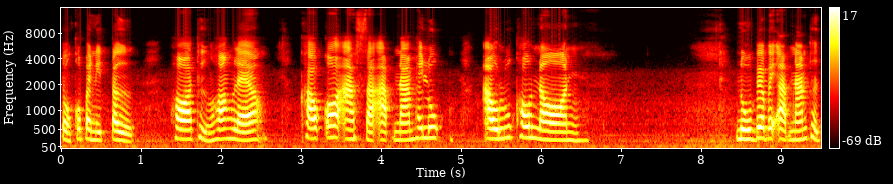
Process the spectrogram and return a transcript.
ตรงเข้าไปในตึก พอถึงห้องแล้ว เขาก็อาสาอาบน้ำให้ลูก เอาลูกเข้านอน หนูเบลไปอาบน้ำเถอะ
